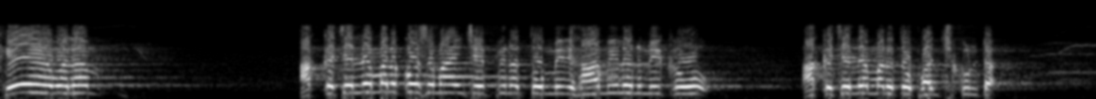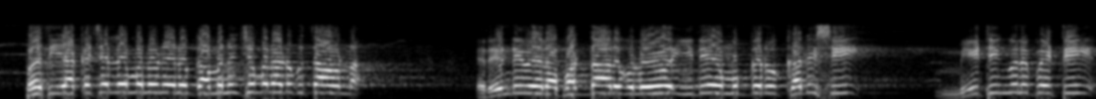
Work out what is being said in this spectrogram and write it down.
కేవలం అక్క చెల్లెమ్మల కోసం ఆయన చెప్పిన తొమ్మిది హామీలను మీకు అక్క చెల్లెమ్మలతో పంచుకుంటా. ప్రతి అక్క చెల్లెమ్మను నేను గమనించమని అడుగుతా ఉన్నా. రెండు వేల పద్నాలుగులో ఇదే ముగ్గురు కలిసి మీటింగులు పెట్టి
